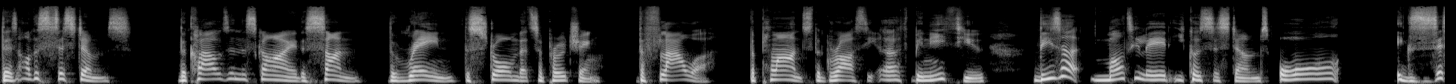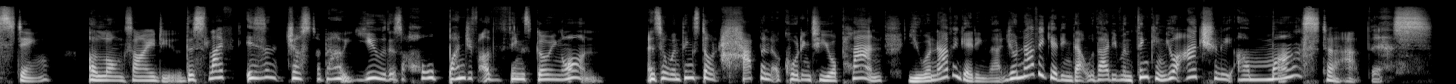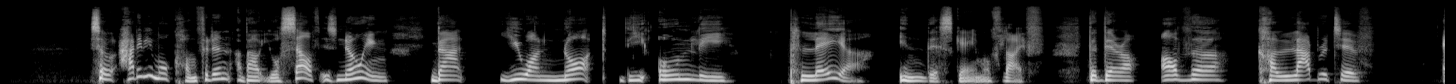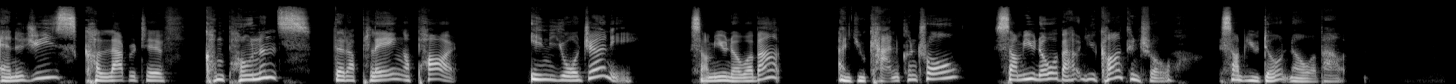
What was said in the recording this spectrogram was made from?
There's other systems, the clouds in the sky, the sun, the rain, the storm that's approaching, the flower, the plants, the grass, the earth beneath you. These are multi-layered ecosystems all existing alongside you. This life isn't just about you. There's a whole bunch of other things going on. And so when things don't happen according to your plan, you are navigating that. You're navigating that without even thinking. You're actually a master at this. So how to be more confident about yourself is knowing that you are not the only player in this game of life, that there are other collaborative energies, collaborative components that are playing a part in your journey. Some you know about and you can control. Some you know about and you can't control. Some you don't know about.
